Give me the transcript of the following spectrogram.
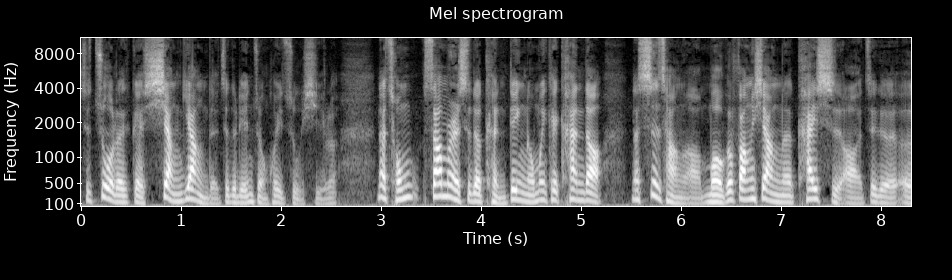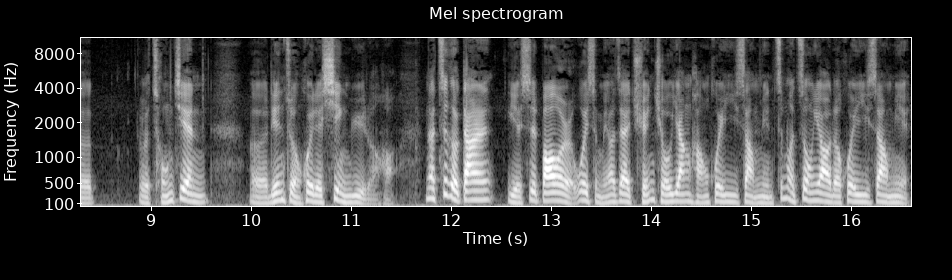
是做了一个像样的这个联准会主席了。那从 Summers 的肯定呢，我们也可以看到，那市场啊某个方向呢开始啊这个呃。呃，重建呃联准会的信誉了哈，那这个当然也是鲍尔为什么要在全球央行会议上面这么重要的会议上面，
